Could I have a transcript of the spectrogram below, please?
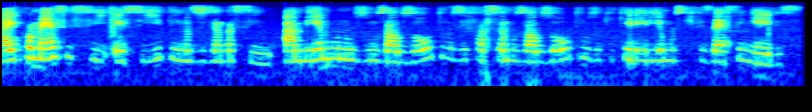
Aí começa esse, esse item nos dizendo assim: amemo-nos uns aos outros e façamos aos outros o que quereríamos que fizessem eles.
